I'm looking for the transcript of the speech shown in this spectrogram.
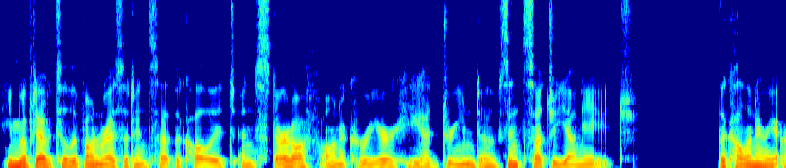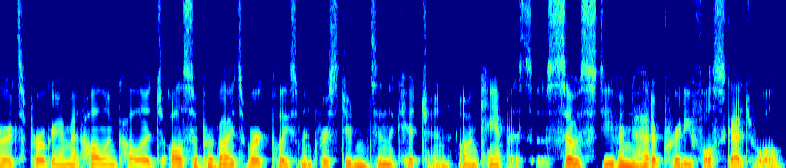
He moved out to live on residence at the college and start off on a career he had dreamed of since such a young age. The Culinary Arts program at Holland College also provides work placement for students in the kitchen on campus, so Stephen had a pretty full schedule.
